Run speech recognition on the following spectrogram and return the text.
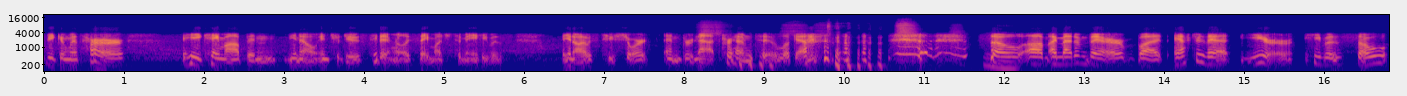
speaking with her, he came up and you know introduced. He didn't really say much to me. He was, you know, I was too short and brunette for him to look at. so um, I met him there, but after that year, he was so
